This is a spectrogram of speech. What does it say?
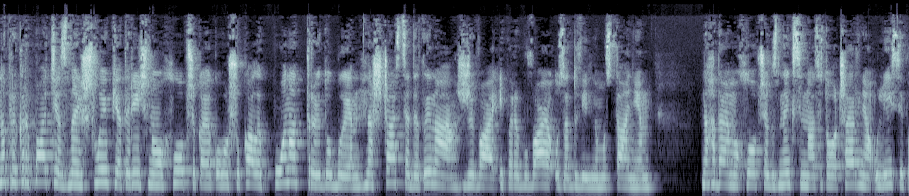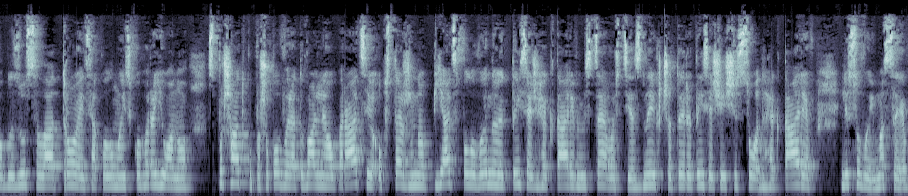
На Прикарпатті знайшли п'ятирічного хлопчика, якого шукали понад три доби. На щастя, дитина жива і перебуває у задовільному стані. Нагадаємо, хлопчик зник 17 червня у лісі поблизу села Троїця Коломийського району. Спочатку пошуково-рятувальної операції обстежено 5,5 тисяч гектарів місцевості, з них 4600 гектарів лісовий масив.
